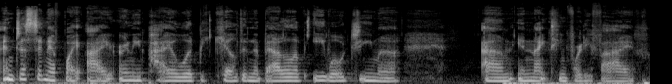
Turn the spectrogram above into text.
And just an FYI, Ernie Pyle would be killed in the Battle of Iwo Jima um, in 1945.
